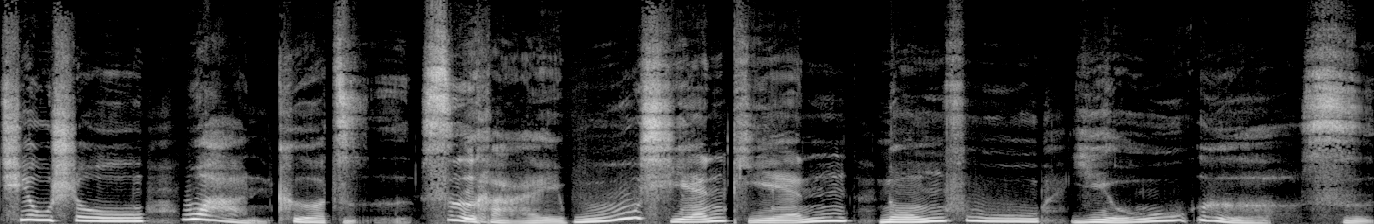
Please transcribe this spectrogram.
秋收万颗子。四海无闲田，农夫犹饿死。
